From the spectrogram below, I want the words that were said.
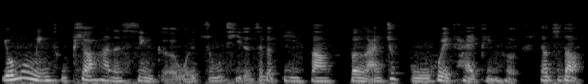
游牧民族剽悍的性格为主体的这个地方，本来就不会太平和。要知道，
